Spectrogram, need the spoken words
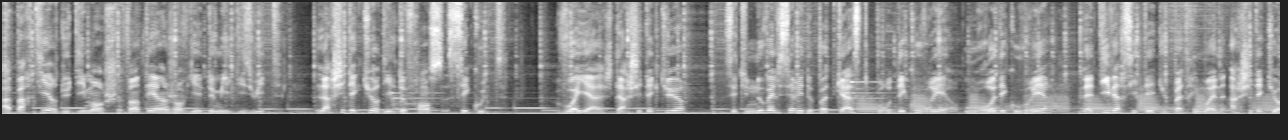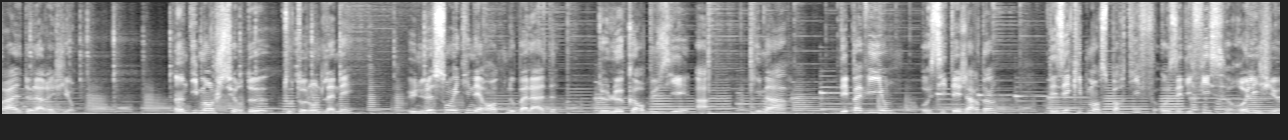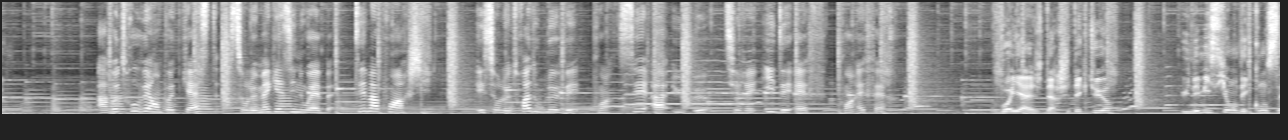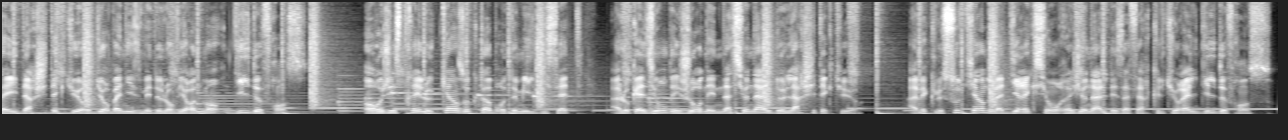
À partir du dimanche 21 janvier 2018, l'architecture d'Île-de-France s'écoute. Voyage d'architecture, c'est une nouvelle série de podcasts pour découvrir ou redécouvrir la diversité du patrimoine architectural de la région. Un dimanche sur deux, tout au long de l'année, une leçon itinérante nous balade de Le Corbusier à Guimard, des pavillons aux cités-jardins, des équipements sportifs aux édifices religieux. À retrouver en podcast sur le magazine web thema.archi et sur le www.caue-idf.fr. Voyage d'architecture, une émission des conseils d'architecture, d'urbanisme et de l'environnement d'Île-de-France. Enregistrée le 15 octobre 2017 à l'occasion des Journées nationales de l'architecture, avec le soutien de la Direction régionale des affaires culturelles d'Île-de-France.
